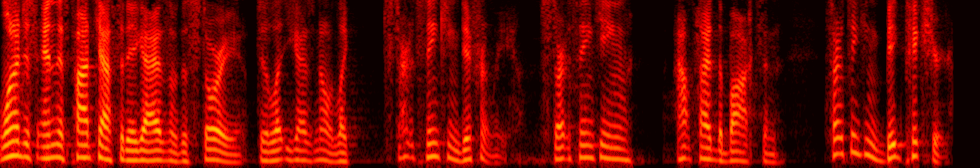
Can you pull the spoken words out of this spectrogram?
I want to just end this podcast today, guys, with this story to let you guys know like, start thinking differently. Start thinking outside the box and start thinking big picture.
